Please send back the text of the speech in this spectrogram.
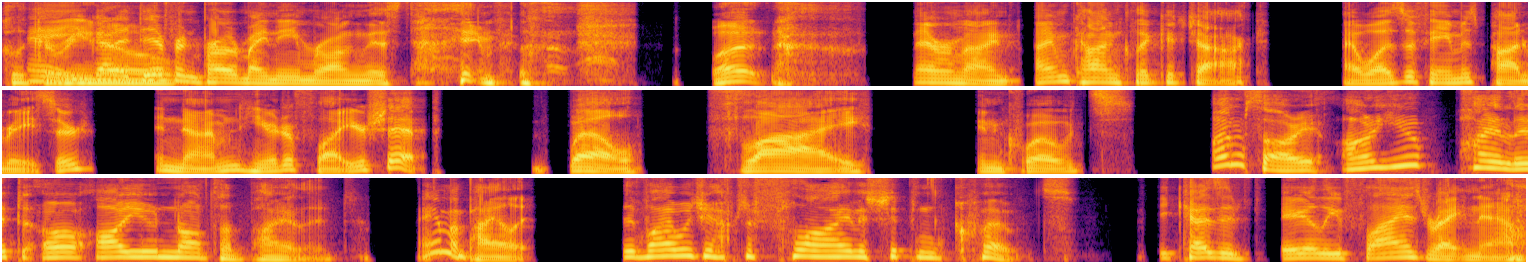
Clickerino. Hey, you got a different part of my name wrong this time. What? Never mind. I'm Con Clickachok. I was a famous pod racer, and now I'm here to fly your ship. Well, fly, in quotes. I'm sorry. Are you a pilot or are you not a pilot? I am a pilot Then why would you have to fly the ship in quotes? because it barely flies right now.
